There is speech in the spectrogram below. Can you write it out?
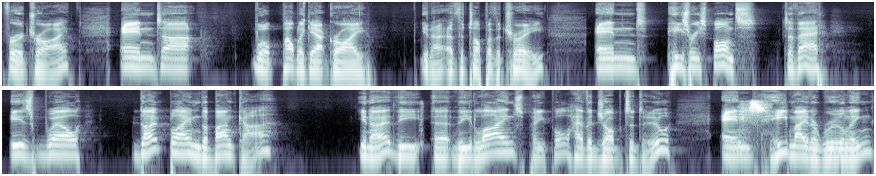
for a try. And, uh, well, public outcry, you know, at the top of the tree. And his response to that is, well, don't blame the bunker. You know, the uh, the lines people have a job to do, and Yes. he made a ruling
